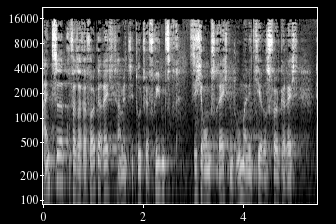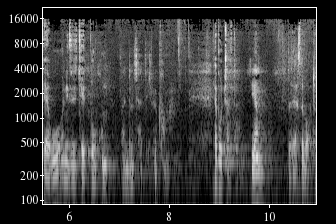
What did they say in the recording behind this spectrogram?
Heinze, Professor für Völkerrecht am Institut für Friedenssicherungsrecht und humanitäres Völkerrecht der Ruhr-Universität Bochum. Seien Sie uns herzlich willkommen. Herr Botschafter, Sie haben das erste Wort.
